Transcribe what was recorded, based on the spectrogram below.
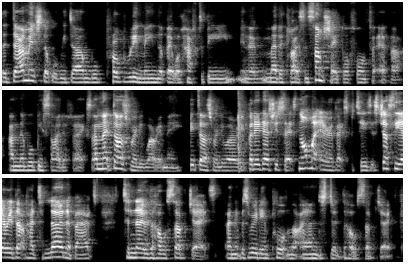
the damage that will be done will probably mean that they will have to be, you know, medicalized in some shape or form forever, and there will be side effects. And that does really worry me. It does really worry. But it, as you say, it's not my area of expertise. It's just the area that I've had to learn about to know the whole subject. And it was really important that I understood the whole subject.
